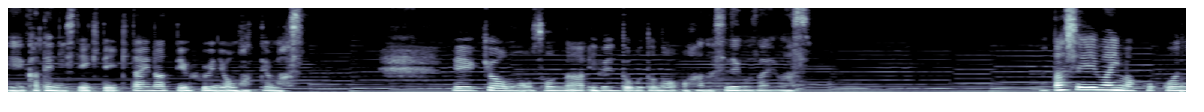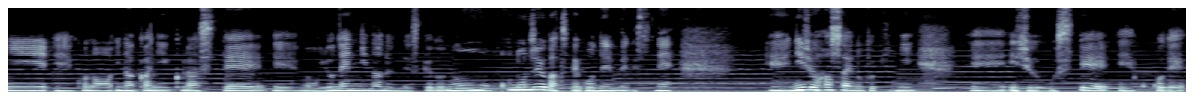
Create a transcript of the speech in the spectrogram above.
えー、糧にして生きていきたいなっていうふうに思ってます。えー、今日もそんなイベントごとのお話でございます。私は今ここに、えー、この田舎に暮らして、えー、もう4年になるんですけども、この10月で5年目ですね。えー、28歳の時に、え移住をして、えここで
